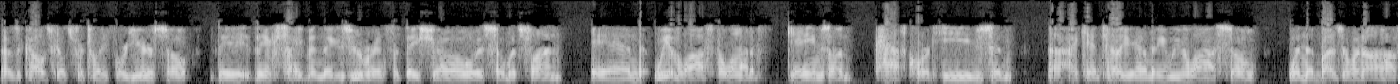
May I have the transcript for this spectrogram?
I was a college coach for 24 years, so the the excitement, the exuberance that they show is so much fun. And we have lost a lot of games on half court heaves, and uh, I can't tell you how many we've lost. So when the buzzer went off,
